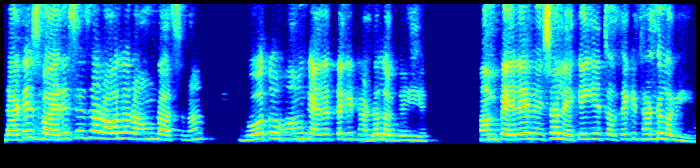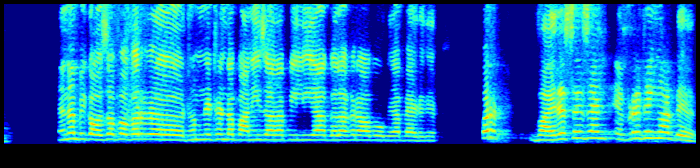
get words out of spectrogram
That is viruses are all around us ना? वो तो हम कह देते हैं कि ठंड लग गई है। हम पहले हमेशा लेके ही ये चलते कि ठंड लगी है। है ना बिकॉज़ ऑफ़ अवर हमने ठंडा पानी ज़्यादा पी लिया, गला खराब हो गया, बैठ गया पर viruses and everything are there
